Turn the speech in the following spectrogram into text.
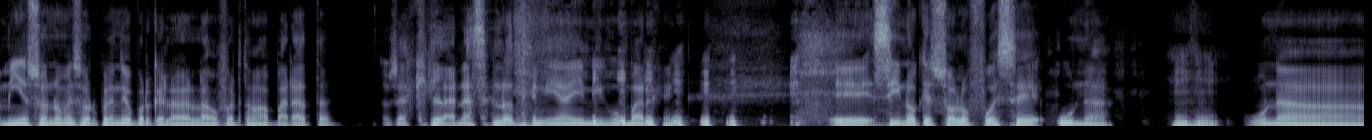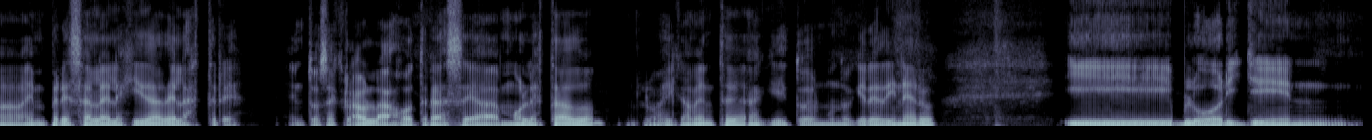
a mí eso no me sorprendió porque era la oferta más barata. O sea, que la NASA no tenía ahí ningún margen, eh, sino que solo fuese una, una empresa la elegida de las tres. Entonces, claro, las otras se han molestado, lógicamente. Aquí todo el mundo quiere dinero. Y Blue Origin,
